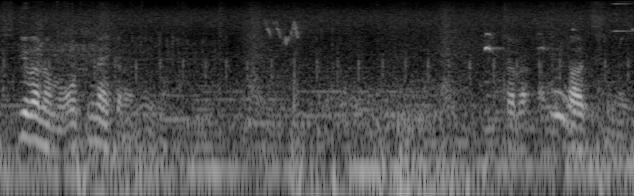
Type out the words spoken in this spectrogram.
不思議花も落ちないからね。今からあのサーチしないと。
